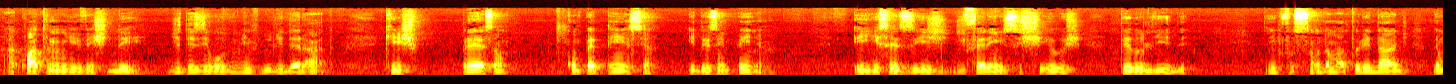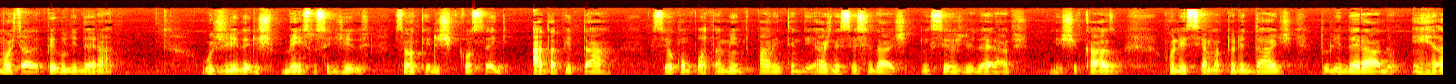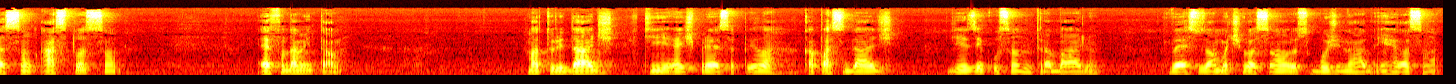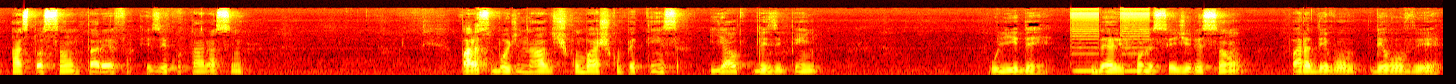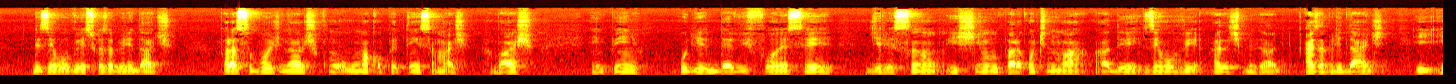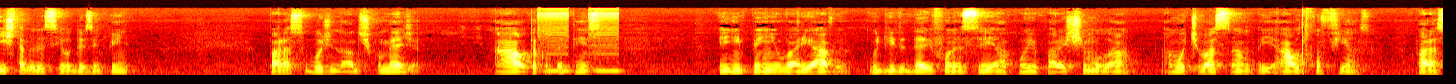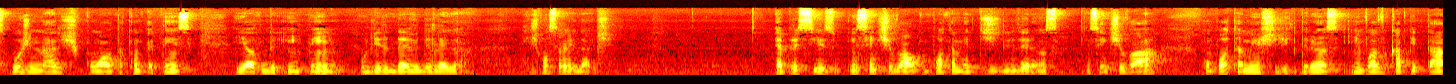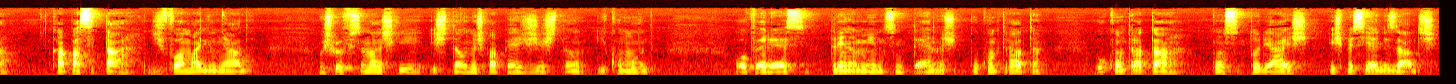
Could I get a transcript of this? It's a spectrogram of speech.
há quatro níveis de, de desenvolvimento do liderado que expressam competência e desempenho. E isso exige diferentes estilos pelo líder, em função da maturidade demonstrada pelo liderado. Os líderes bem-sucedidos são aqueles que conseguem adaptar seu comportamento para entender as necessidades em seus liderados. Neste caso, conhecer a maturidade do liderado em relação à situação é fundamental. Maturidade que é expressa pela capacidade de execução do trabalho versus a motivação do subordinado em relação à situação, tarefa, executar assim. Para subordinados com baixa competência e alto desempenho, o líder deve fornecer direção para devolver, desenvolver suas habilidades. Para subordinados com alguma competência mais baixa, empenho, o líder deve fornecer direção e estímulo para continuar a desenvolver as, atividades, as habilidades e estabelecer o desempenho. Para subordinados com média a alta competência e empenho variável, o líder deve fornecer apoio para estimular a motivação e a autoconfiança. Para subordinados com alta competência e alto empenho, o líder deve delegar responsabilidade é preciso incentivar o comportamento de liderança. Incentivar comportamentos de liderança envolve captar, capacitar de forma alinhada os profissionais que estão nos papéis de gestão e comando. Oferece treinamentos internos ou contrata ou contratar consultoriais especializados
